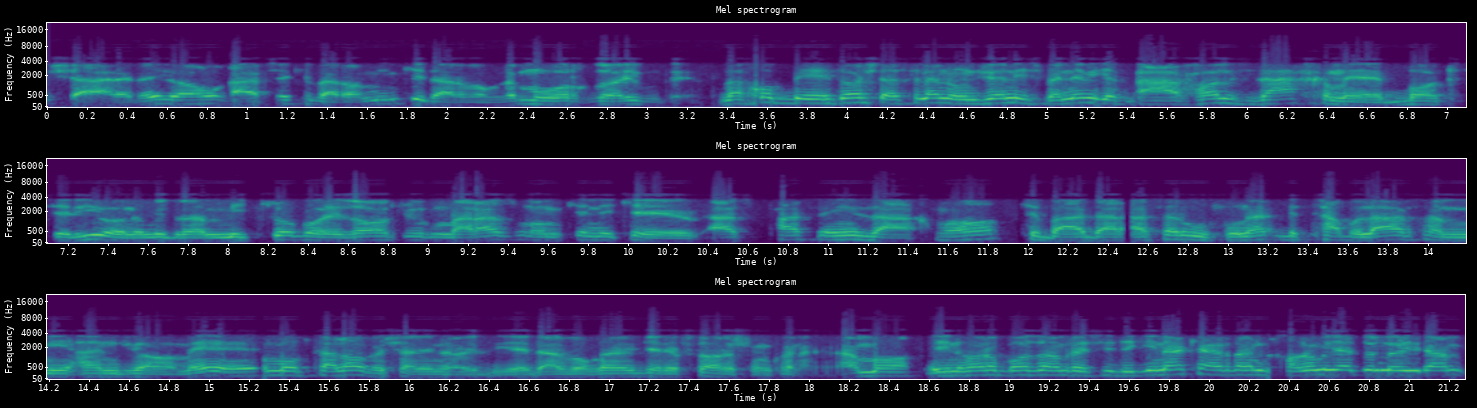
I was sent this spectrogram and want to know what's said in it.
شهرده یا اون قرچه که برامین که در واقع مرغداری بوده. و خب بهداشت اصلا اونجا نیست. و نمیگه به حال زخم باکتری و نمی‌دونم میکروب و هزار جور مرض ممکنه که از پس این زخم ها که بعد در اثر عفونت به تب و هم می انجامه مبتلا بشن اینا دیگه در واقع گرفتارشون کنن. اما اینها رو بازم رسیدگی نکردن خانم یداللهی هم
